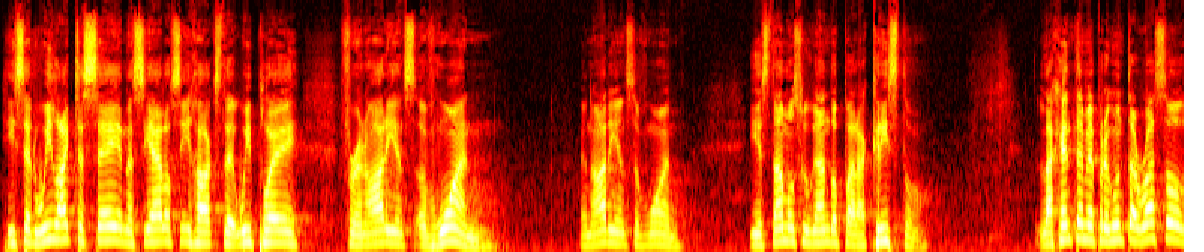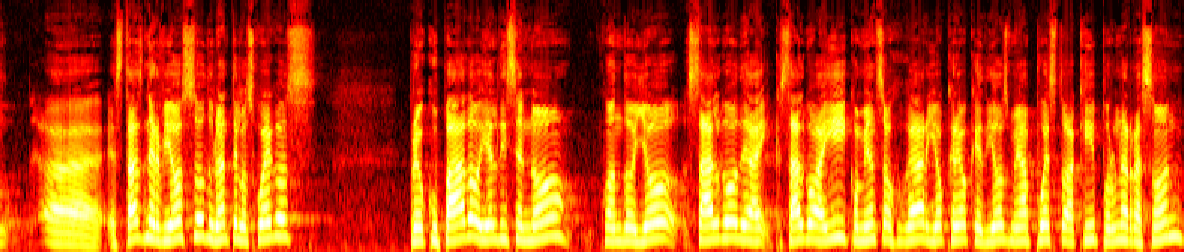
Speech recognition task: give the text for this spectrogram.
He said, we like to say in the Seattle Seahawks that we play for an audience of one. An audience of one. Y estamos jugando para Cristo. La gente me pregunta, Russell, uh, ¿estás nervioso durante los juegos? Preocupado y él dice, no, cuando yo salgo, de ahí, salgo ahí y comienzo a jugar, yo creo que Dios me ha puesto aquí por una razón.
